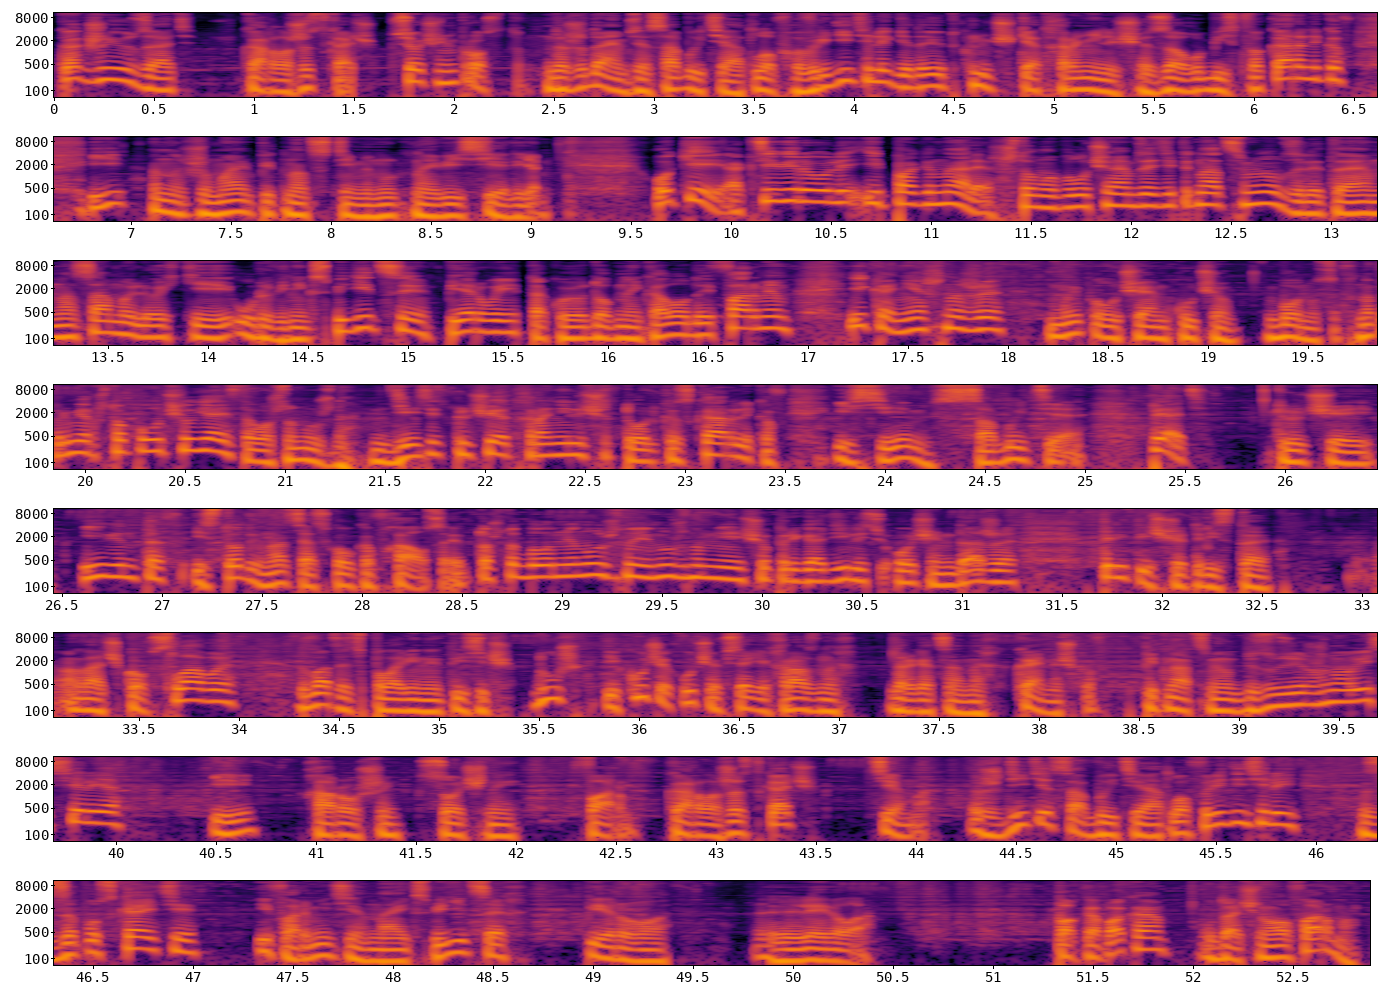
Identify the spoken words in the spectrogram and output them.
Как же юзать? Карл Жесткач. Все очень просто. Дожидаемся события от лофа вредителя, где дают ключики от хранилища за убийство карликов и нажимаем 15-минутное веселье. Окей, активировали и погнали. Что мы получаем за эти 15 минут? Залетаем на самый легкий уровень экспедиции. Первый, такой удобной колодой фармим. И, конечно же, мы получаем кучу бонусов. Например, что получил я из того, что нужно? 10 ключей от хранилища только с карликов и 7 с события. 5 ключей ивентов и 112 осколков хаоса. Это то, что было мне нужно, и нужно мне еще пригодились очень даже 3300 очков славы, 20 с половиной тысяч душ и куча-куча всяких разных драгоценных камешков. 15 минут безудержного веселья и хороший, сочный фарм. Карла Жесткач, тема. Ждите события от лов вредителей, запускайте и фармите на экспедициях первого левела. Пока-пока, удачного фарма!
